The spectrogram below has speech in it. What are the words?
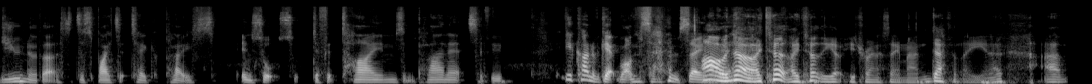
universe despite it taking place in sorts of different times and planets if you you kind of get what i'm, saying Oh here. no, I, to- I totally get what you're trying to say, man. Definitely, you know. Um,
